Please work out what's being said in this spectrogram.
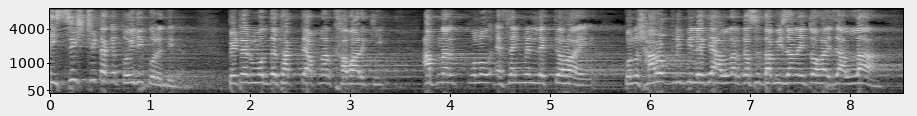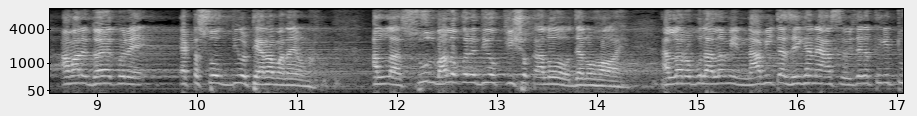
এই সৃষ্টিটাকে তৈরি করে দিলেন। পেটের মধ্যে থাকতে আপনার খাবার কি? আপনার কোনো অ্যাসাইনমেন্ট লিখতে হয়, কোনো স্মারকলিপি লিখে আল্লাহর কাছে দাবি জানাইতে হয় যে, আল্লাহ, আমারে দয়া করে একটা চোখ দিও, টেরা বানায়ও না। আল্লাহ, চুল ভালো করে দিও, কৃষক আলো যেন হয়। আল্লাহ রবুল আলমী নাবিটা যেখানে আছে, ওই জায়গা থেকে একটু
